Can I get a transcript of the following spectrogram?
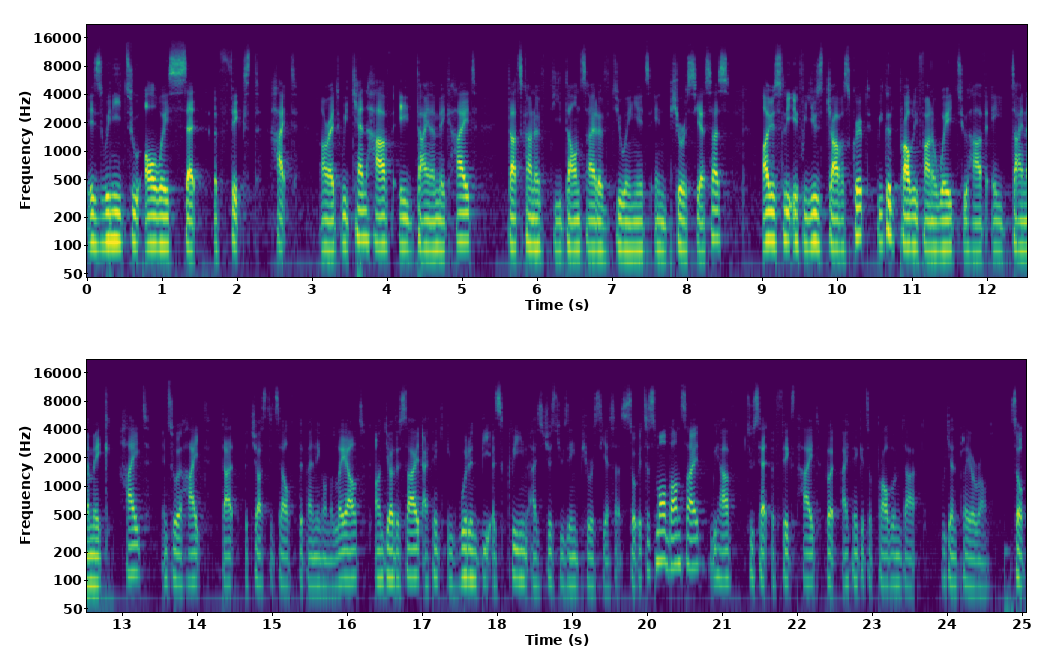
is we need to always set a fixed height. All right, we can have a dynamic height. That's kind of the downside of doing it in pure CSS. Obviously, if we use JavaScript, we could probably find a way to have a dynamic height, and so a height that adjusts itself depending on the layout. On the other side, I think it wouldn't be as clean as just using pure CSS. So it's a small downside. We have to set a fixed height, but I think it's a problem that we can play around. So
